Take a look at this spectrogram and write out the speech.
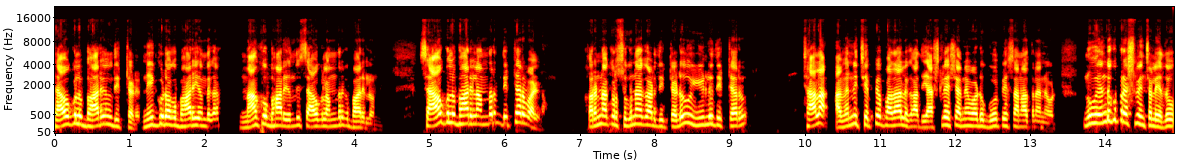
సేవకులు భార్యను తిట్టాడు. నీకు కూడా ఒక భార్య ఉందిగా? నాకు భార్య ఉంది సేవకులందరికీ భార్యలు ఉంది సేవకుల అందరం తిట్టారు వాళ్ళు. కరుణాకర్ సుగుణాగాడు తిట్టాడు వీళ్ళు తిట్టారు. చాలా అవన్నీ చెప్పే పదాలు కాదు. అశ్లేష అనేవాడు గోపి సనాతన్ అనేవాడు. నువ్వు ఎందుకు ప్రశ్నించలేదు?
